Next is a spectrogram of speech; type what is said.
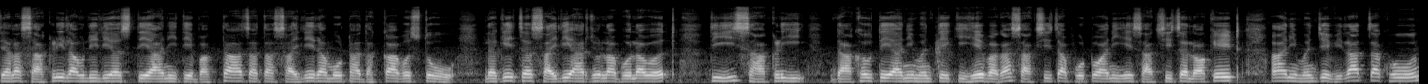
त्याला साखळी लावलेली असते आणि ते बघताच आता सायलीला मोठा धक्का बसतो. लगेचच सायली अर्जुनला बोलावत ती साखळी दाखवते आणि म्हणते की हे बघा साक्षीचा फोटो आणि हे साक्षीचं लॉकेट आणि म्हणजे विलासचा खून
